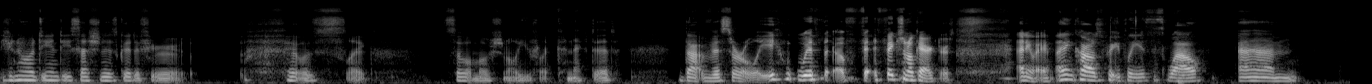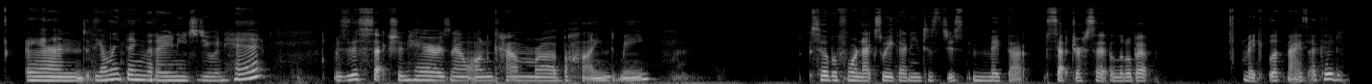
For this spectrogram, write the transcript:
you know a d&d session is good if you're it was like so emotional you've like connected that viscerally with uh, fictional characters. Anyway i think carl's pretty pleased as well. Um and the only thing that i need to do in here is this section here is now on camera behind me. So before next week, I need to just make that set dress it a little bit, make it look nice. I could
